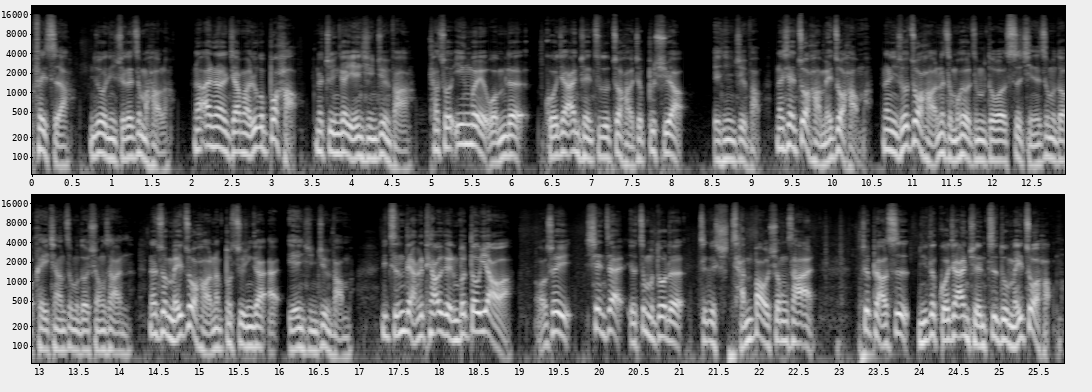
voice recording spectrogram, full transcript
废死啊！如果你觉得这么好了，那按照你讲法，如果不好，那就应该严刑峻法。他说，因为我们的国家安全制度做好，就不需要严刑峻法。那现在做好没做好嘛？那你说做好，那怎么会有这么多事情呢？这么多黑枪，这么多凶杀案呢？那说没做好，那不是应该严刑峻法吗？你只能两个挑一个，你不都要啊？哦，所以现在有这么多的这个残暴凶杀案。就表示你的国家安全制度没做好嘛？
